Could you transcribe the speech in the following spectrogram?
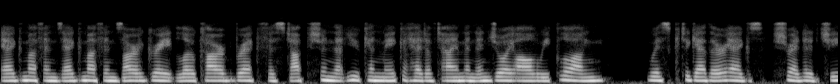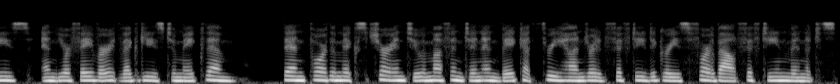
Egg muffins. Egg muffins are a great low carb breakfast option that you can make ahead of time and enjoy all week long. Whisk together eggs, shredded cheese, and your favorite veggies to make them. Then pour the mixture into a muffin tin and bake at 350 degrees for about 15 minutes.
